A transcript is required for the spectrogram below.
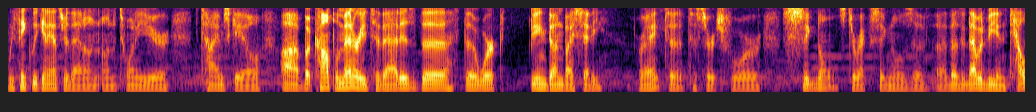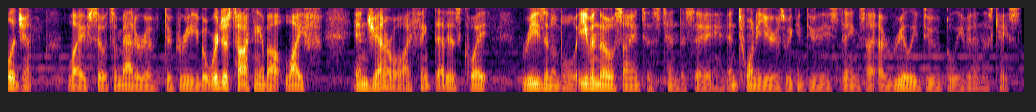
we think we can answer that on, on a 20 year time scale. Uh, but complementary to that is the, the work being done by SETI, right? To, to search for signals, direct signals of uh, that, that would be intelligent life. So it's a matter of degree. But we're just talking about life in general. I think that is quite reasonable, even though scientists tend to say in 20 years we can do these things. I, I really do believe it in this case.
